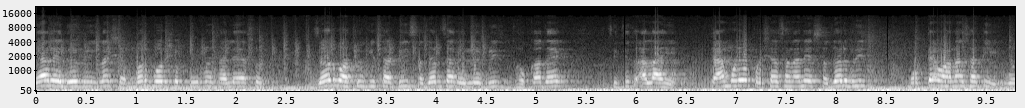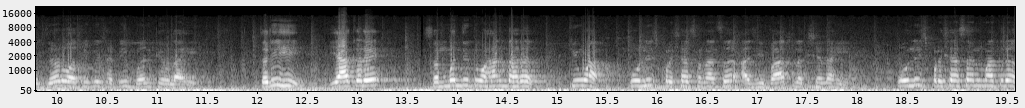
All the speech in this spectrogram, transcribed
या रेल्वे ब्रिजला शंभर वर्ष पूर्ण झाले असून जड वाहतुकीसाठी सदरचा रेल्वे ब्रिज धोकादायक स्थितीत आला आहे. त्यामुळे प्रशासनाने सदर ब्रिज मोठ्या वाहनासाठी व जड वाहतुकीसाठी बंद ठेवला आहे. तरीही याकडे संबंधित वाहनधारक किंवा पोलीस प्रशासनाचं अजिबात लक्ष नाही. पोलीस प्रशासन मात्र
